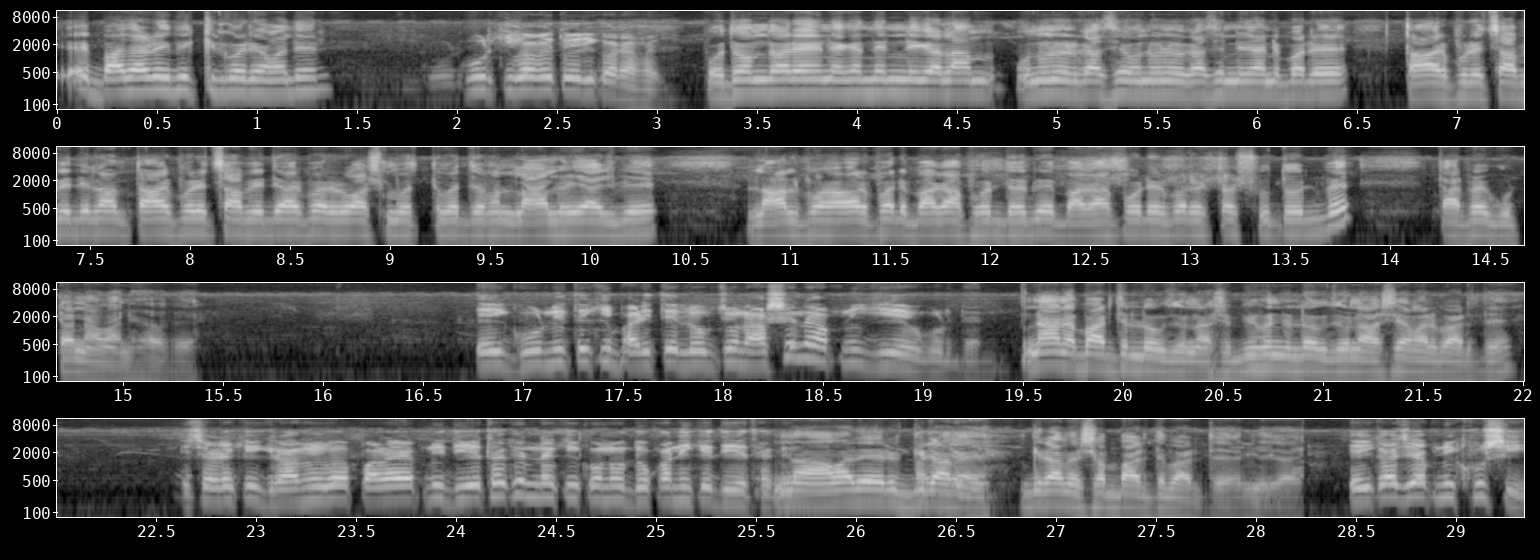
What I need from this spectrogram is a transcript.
এই বাজারে বিক্রি করি আমাদের। গুড় কীভাবে তৈরি করা হয়? প্রথম ধরেন এখান থেকে নিয়ে গেলাম উনুনের কাছে উনুনের কাছে নিয়ে যাওয়ার পরে তারপরে চাপে দিলাম তারপরে চাপে দেওয়ার পরে রস মরতে মরতে যখন লাল হয়ে আসবে লাল হওয়ার পরে বাঘা ফোট ধরবে বাঘা ফোটের পরে একটা সুতো উঠবে তারপরে গুড়টা নামানো হবে। এই গুড় নিতে কি বাড়িতে লোকজন আসে না আপনি গিয়ে গুড় দেন? না না বাড়িতে লোকজন আসে বিভিন্ন লোকজন আসে আমার বাড়িতে। এছাড়া কি গ্রামে বা পাড়ায় আপনি দিয়ে থাকেন নাকি কোনো দোকানিকে দিয়ে থাকেন? না আমাদের গ্রামে গ্রামে সব বাড়িতে বাড়তে নিয়ে যায়। এই কাজে আপনি খুশি?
